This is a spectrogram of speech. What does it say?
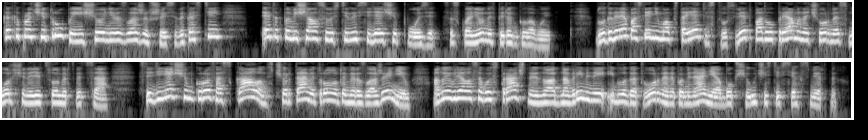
Как и прочие трупы, еще не разложившиеся до костей, этот помещался у стены в сидячей позе, со склоненной вперед головой. Благодаря последнему обстоятельству свет падал прямо на черное сморщенное лицо мертвеца. С леденящим кровь оскалом, с чертами, тронутыми разложением, оно являло собой страшное, но одновременное и благотворное напоминание об общей участи всех смертных.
